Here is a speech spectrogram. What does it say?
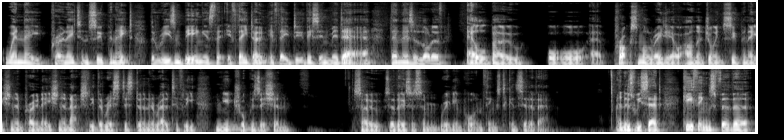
when they pronate and supinate. The reason being is that if they don't, if they do this in midair, then there's a lot of elbow or, or uh, proximal radio ulnar joint supination and pronation, and actually the wrist is still in a relatively neutral position. So, so those are some really important things to consider there. And as we said, key things for the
